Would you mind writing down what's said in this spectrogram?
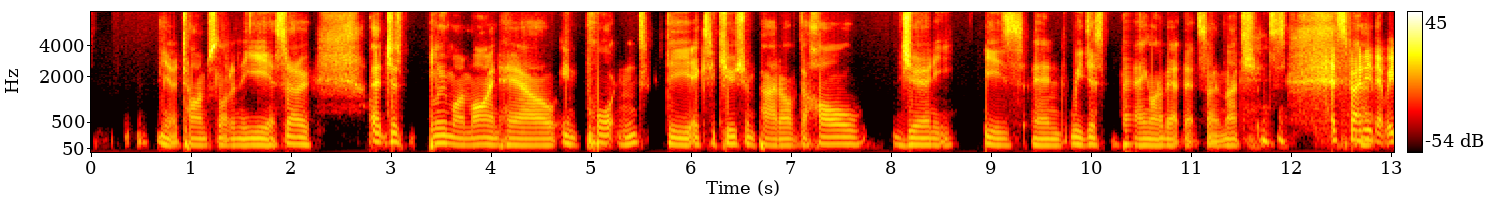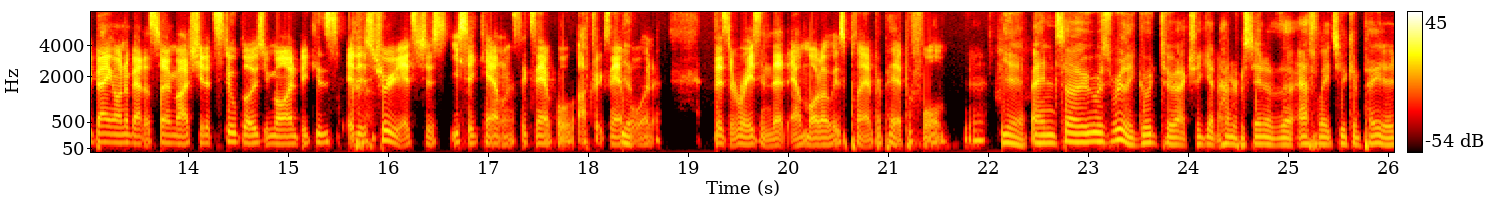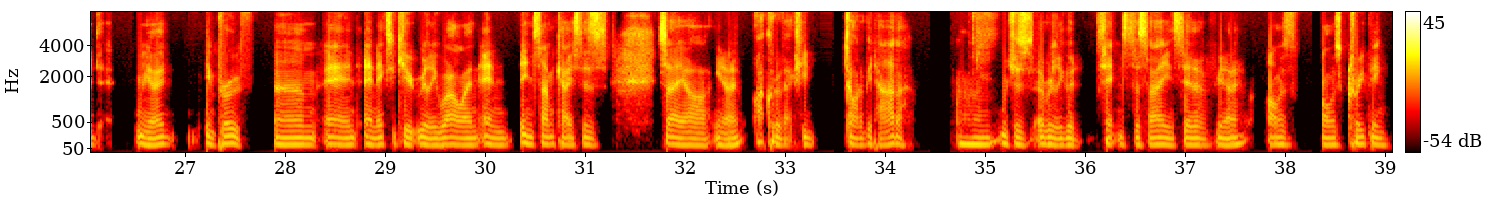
you know time slot in the year. So it just blew my mind how important the execution part of the whole journey is and we just bang on about that so much. It's, it's funny uh, that we bang on about it so much yet it still blows your mind because it is true. It's just you see countless example after example and there's a reason that our motto is plan prepare perform. Yeah. yeah. And so it was really good to actually get 100% of the athletes who competed you know improve um, and and execute really well. And and in some cases say oh you know i could have actually gone a bit harder um, which is a really good sentence to say instead of you know i was I was creeping.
